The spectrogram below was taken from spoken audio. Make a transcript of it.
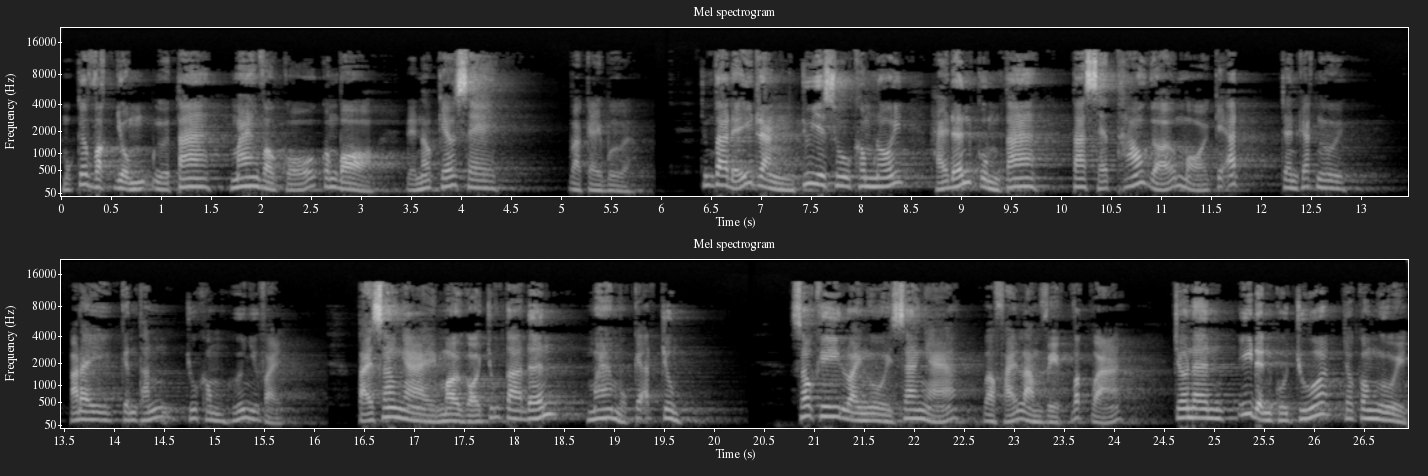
một cái vật dụng người ta mang vào cổ con bò để nó kéo xe và cày bừa. Chúng ta để ý rằng Chúa Giêsu không nói hãy đến cùng ta, ta sẽ tháo gỡ mọi cái ách trên các ngươi ở đây Kinh Thánh Chúa không hứa như vậy. Tại sao Ngài mời gọi chúng ta đến mang một cái ách chung? Sau khi loài người sa ngã và phải làm việc vất vả, cho nên ý định của Chúa cho con người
